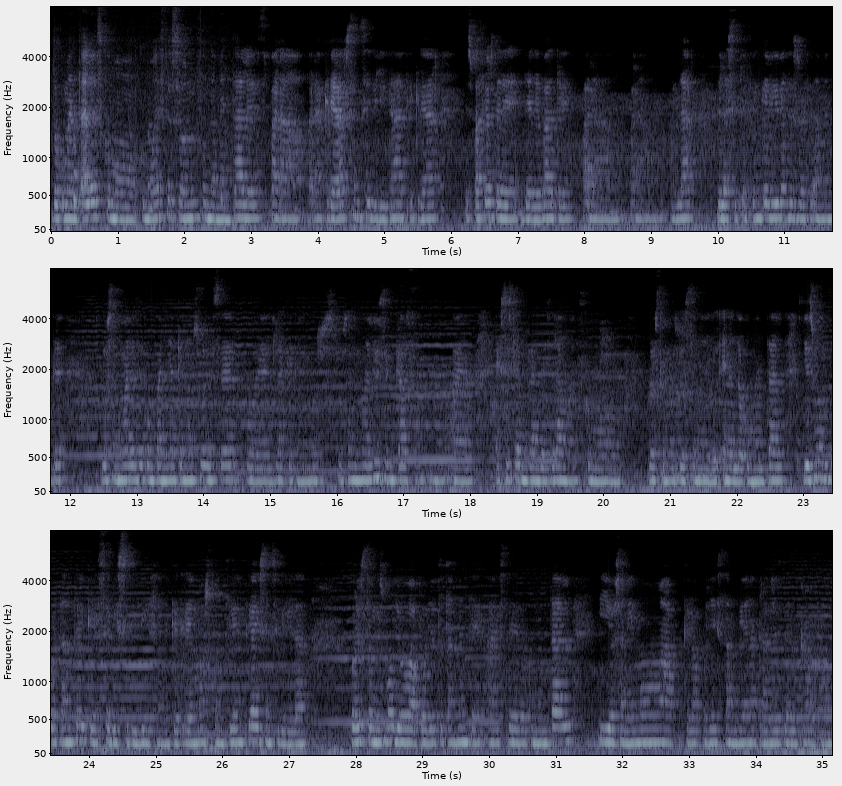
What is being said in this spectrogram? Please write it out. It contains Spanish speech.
documentales como, como este son fundamentales para, para, crear sensibilidad y crear espacios de, de debate para, para, hablar de la situación que viven desgraciadamente los animales de compañía que no suele ser pues la que tenemos los animales en casa. Eh, existen grandes dramas como los que hemos visto en el, en el, documental y es muy importante que se visibilicen y que creemos conciencia y sensibilidad. Por esto mismo yo apoyo totalmente a este documental y os animo a que lo apoyéis también a través del crowdfunding.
